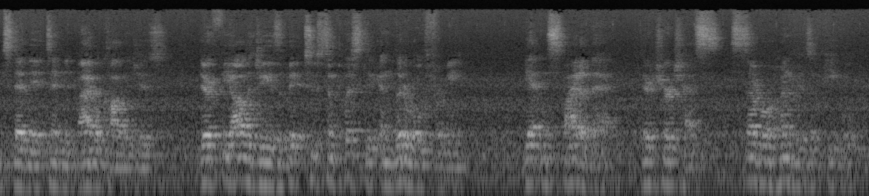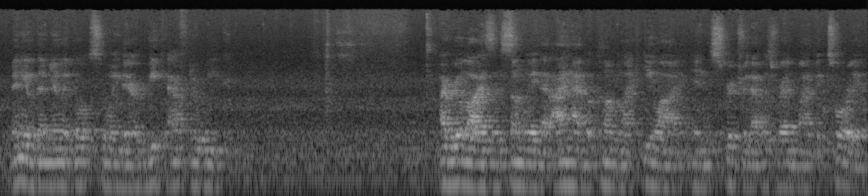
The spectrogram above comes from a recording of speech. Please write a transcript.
Instead, they attended Bible colleges. Their theology is a bit too simplistic and literal for me. Yet, in spite of that, their church has several hundreds of people, many of them young adults going there week after week. I realized in some way that I had become like Eli in the scripture that was read by Victoria.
